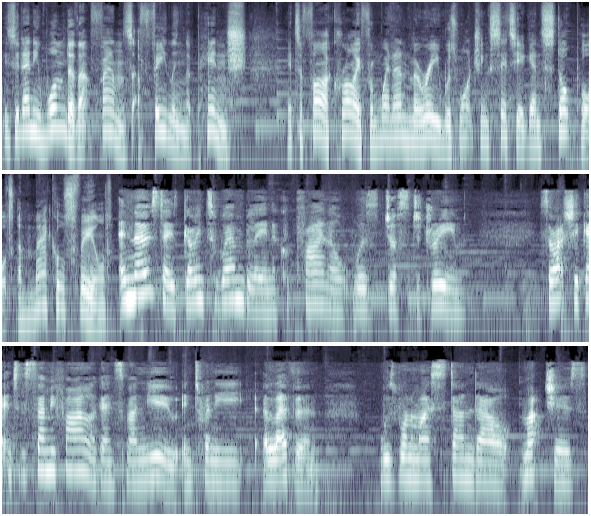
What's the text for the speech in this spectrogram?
Is it any wonder that fans are feeling the pinch? It's a far cry from when Anne Marie was watching City against Stockport and Macclesfield. In those days, going to Wembley in a cup final was just a dream. So actually getting to the semi-final against Man U in 2011 was one of my standout matches.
